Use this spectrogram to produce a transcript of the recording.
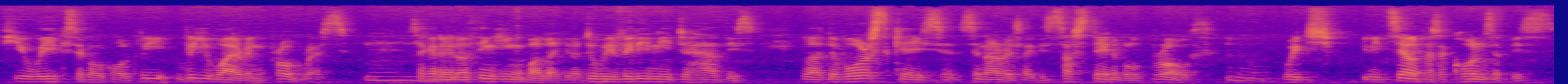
a few weeks ago called Re- Rewiring Progress. So kind of you know thinking about like you know do we really need to have this like the worst case scenario is like this sustainable growth, Mm. which in itself as a concept is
